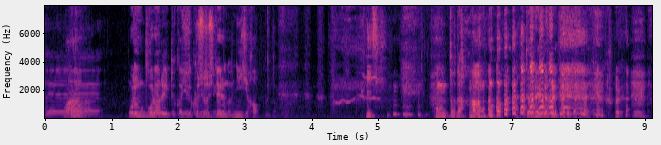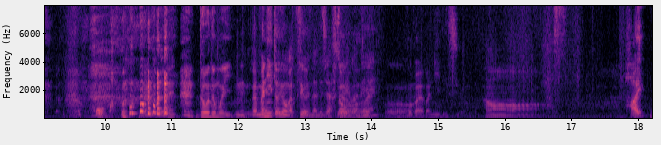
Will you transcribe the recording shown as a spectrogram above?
あへえ、まあ俺もこれ悪いとか言うスクかもしれないしてるの2時8分だ 本当だ。う どれどれどれどれ。これ。どうでもいい、ねうん、まあ2と4が強いんだねじゃあ2人はね。なるほどね。僕はやっぱ2ですよ。ああはい。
